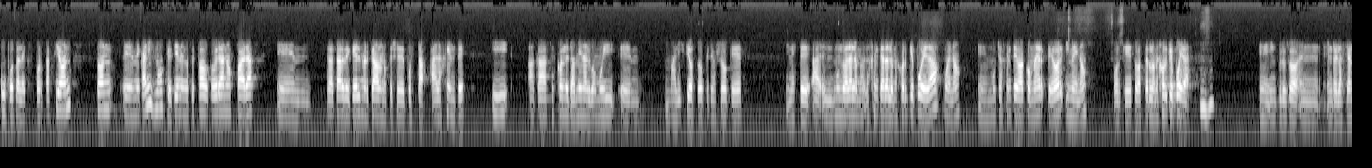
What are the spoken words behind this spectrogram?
cupos a la exportación, son eh, mecanismos que tienen los estados soberanos para em, tratar de que el mercado no se lleve puesta a la gente. Y acá se esconde también algo muy eh, malicioso, creo yo, que es en este el mundo hará la gente hará lo mejor que pueda, bueno, eh, mucha gente va a comer peor y menos, porque eso va a ser lo mejor que pueda, eh, incluso en, en relación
